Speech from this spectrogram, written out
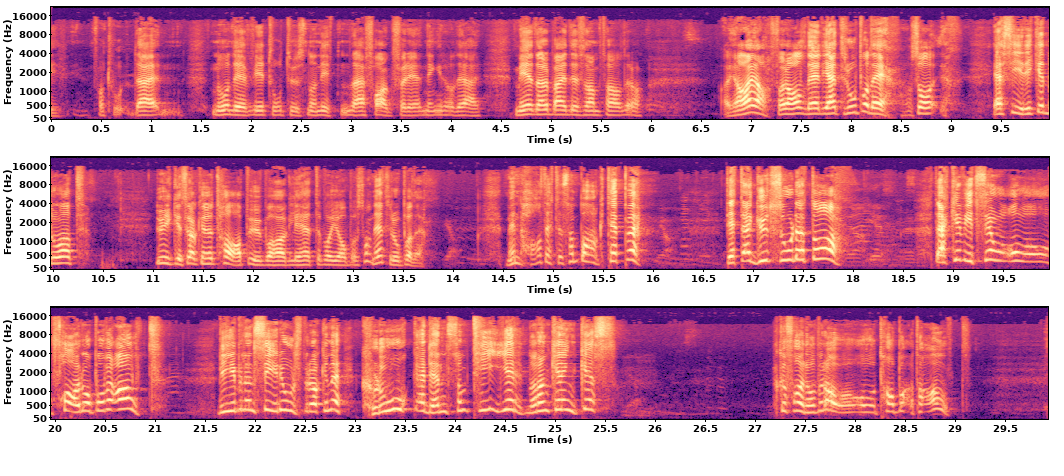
to, er, Nå lever vi i 2019. Det er fagforeninger, og det er medarbeidersamtaler. Og, ja, ja, for all del. Jeg tror på det. Så, jeg sier ikke nå at du ikke skal kunne ta opp ubehageligheter på jobb. og sånn. Jeg tror på det. Men ha dette som bakteppe. Dette er Guds ord, dette òg. Det er ikke vits i å, å, å fare oppover alt. Bibelen sier i ordspråkene 'klok er den som tier når han krenkes'. Du skal fare over og, ta, ta, alt.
